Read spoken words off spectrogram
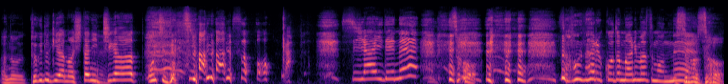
あの時々あの下に血が落ちて、そうか。試合でね。そう。そうなることもありますもんね。そうそ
